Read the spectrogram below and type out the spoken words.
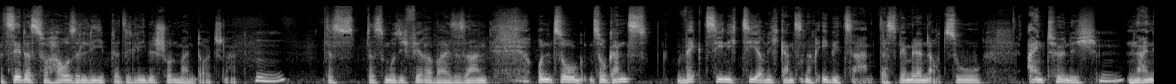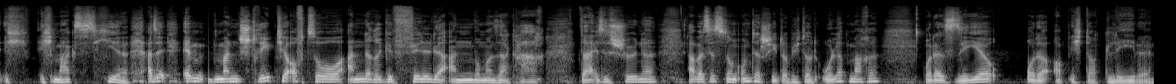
sehr das Zuhause liebt. Also ich liebe schon mein Deutschland. Mhm. Das, das muss ich fairerweise sagen. Und so, so ganz wegziehen. Ich ziehe auch nicht ganz nach Ibiza. Das wäre mir dann auch zu eintönig. Mhm. Nein, ich, ich mag es hier. Also ähm, man strebt ja oft so andere Gefilde an, wo man sagt, ach, da ist es schöner. Aber es ist so ein Unterschied, ob ich dort Urlaub mache oder es sehe oder ob ich dort lebe.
